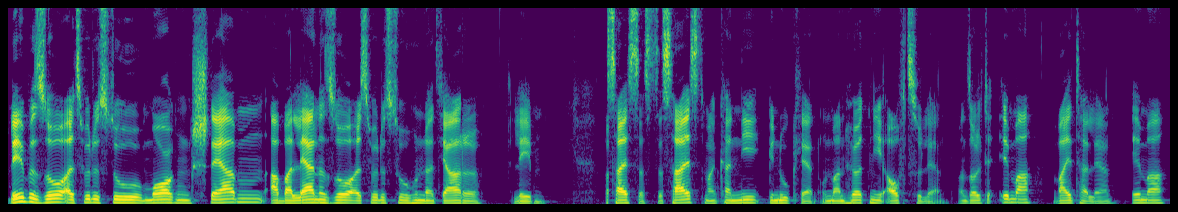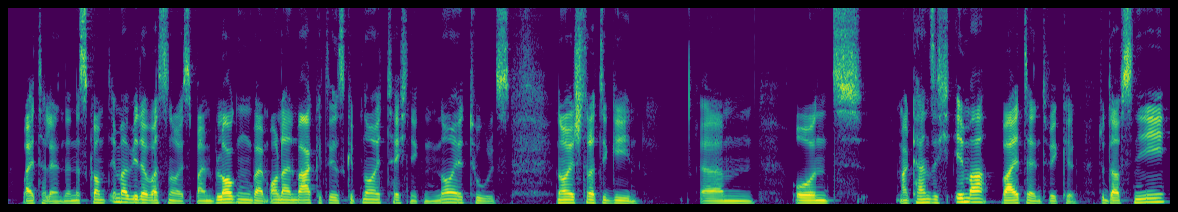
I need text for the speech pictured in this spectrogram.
lebe so, als würdest du morgen sterben, aber lerne so, als würdest du 100 Jahre leben. Was heißt das? Das heißt, man kann nie genug lernen und man hört nie auf zu lernen. Man sollte immer weiter lernen, immer weiter lernen, denn es kommt immer wieder was Neues. Beim Bloggen, beim Online-Marketing, es gibt neue Techniken, neue Tools, neue Strategien. Ähm, und man kann sich immer weiterentwickeln. Du darfst nie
